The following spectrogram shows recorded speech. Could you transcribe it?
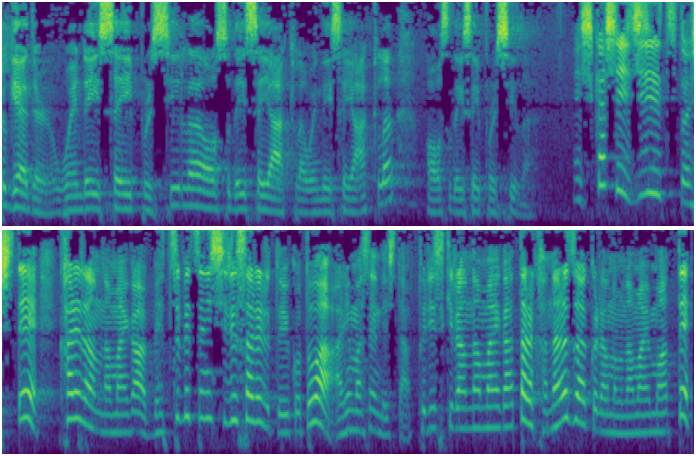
together. When they say Priscilla, also they say Akla. When they say Akla, also they say Priscilla. しかし事実として彼らの名前が別々に記されるということはありませんでした。プリスキラの名前があったら必ずアクラの名前もあって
